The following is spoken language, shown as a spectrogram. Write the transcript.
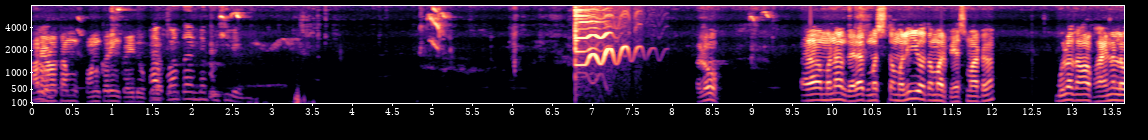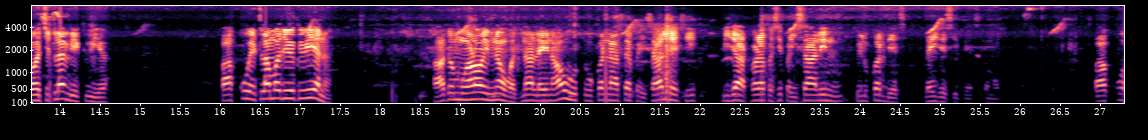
હાલે હા. હાલો હું ફોન કરીને કહી દઉં હા ફોન કરીને પૂછી લેજો. હેલો. આ મને ગ્રાહક મસ્ત મળી ગયો તમારા ભેંસ માટે. બોલો તમારે ફાઇનલ હવે કેટલામાં વેચવી છે પાક્કું એટલામાં જ વેચવી છે ને? હા તો હું એમના વધના લઈને આવું ટોકનના અત્યારે પૈસા લે દેશી બીજા અઠવાડિયા પછી પૈસા આલીને પેલું કરી દેશે લઈ જશે ભેંસ તમારે. પાક્કું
